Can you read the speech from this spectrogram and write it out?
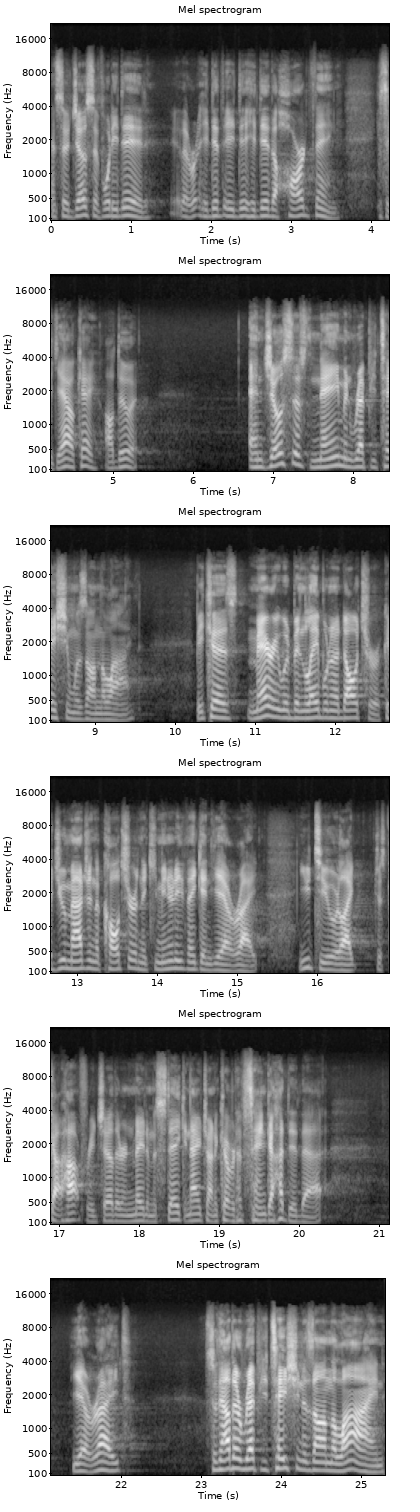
And so Joseph, what he did, he did, he did, he did the hard thing. He said, Yeah, okay, I'll do it. And Joseph's name and reputation was on the line because Mary would have been labeled an adulterer. Could you imagine the culture and the community thinking, Yeah, right, you two are like just got hot for each other and made a mistake, and now you're trying to cover it up saying God did that? Yeah, right. So now their reputation is on the line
